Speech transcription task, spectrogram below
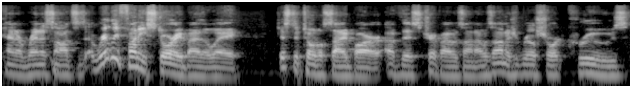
kind of renaissances. A really funny story, by the way. Just a total sidebar of this trip I was on. I was on a real short cruise.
